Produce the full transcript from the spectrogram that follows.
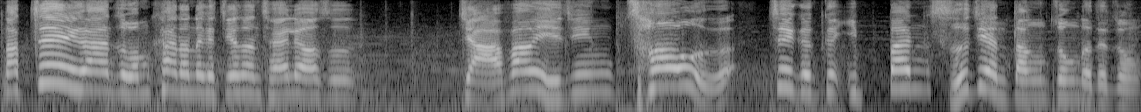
那这个案子我们看到那个结算材料是，甲方已经超额，这个跟一般实践当中的这种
